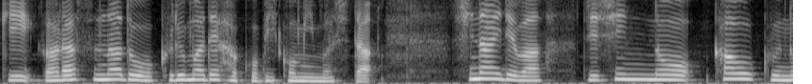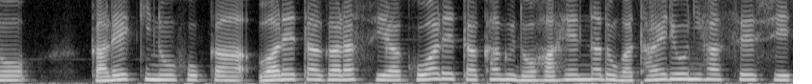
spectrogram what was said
器、ガラスなどを車で運び込みました。市内では地震の家屋の瓦礫のほか割れたガラスや壊れた家具の破片などが大量に発生し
